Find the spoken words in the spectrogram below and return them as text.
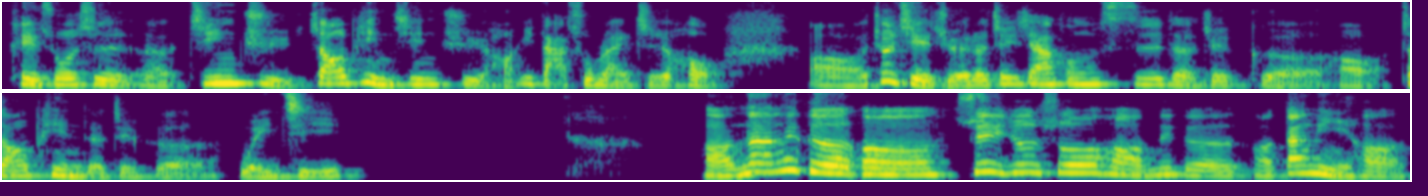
可以说是呃金句招聘金句哈，一打出来之后，啊就解决了这家公司的这个哈招聘的这个危机。好，那那个呃，所以就是说哈，那个呃，当你哈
